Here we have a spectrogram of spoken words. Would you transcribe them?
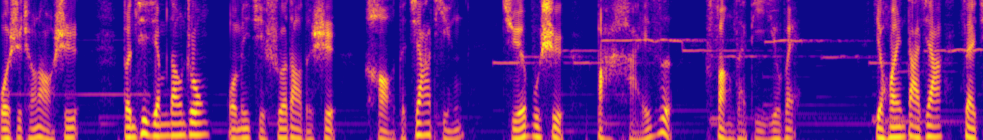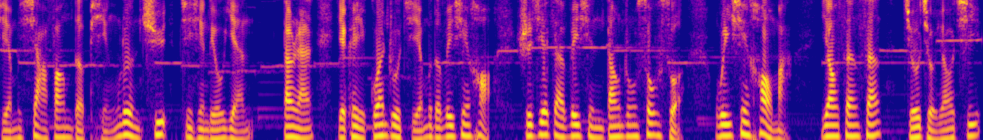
我是陈老师，本期节目当中，我们一起说到的是，好的家庭绝不是把孩子放在第一位。也欢迎大家在节目下方的评论区进行留言，当然也可以关注节目的微信号，直接在微信当中搜索微信号码幺三三九九幺七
